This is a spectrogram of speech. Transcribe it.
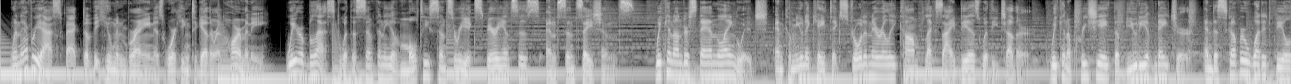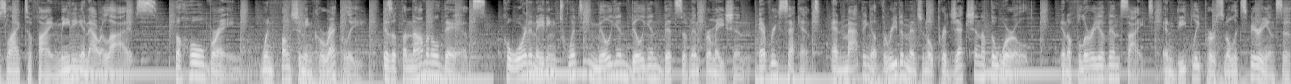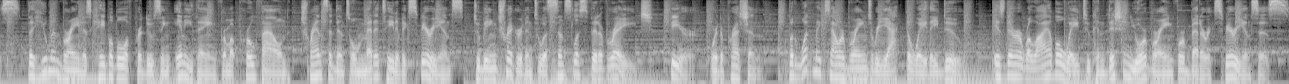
When every aspect of the human brain is working together in harmony, we are blessed with a symphony of multisensory experiences and sensations. We can understand language and communicate extraordinarily complex ideas with each other. We can appreciate the beauty of nature and discover what it feels like to find meaning in our lives. The whole brain, when functioning correctly, is a phenomenal dance coordinating 20 million billion bits of information every second and mapping a three-dimensional projection of the world in a flurry of insight and deeply personal experiences. The human brain is capable of producing anything from a profound, transcendental meditative experience to being triggered into a senseless fit of rage, fear, or depression. But what makes our brains react the way they do? Is there a reliable way to condition your brain for better experiences?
